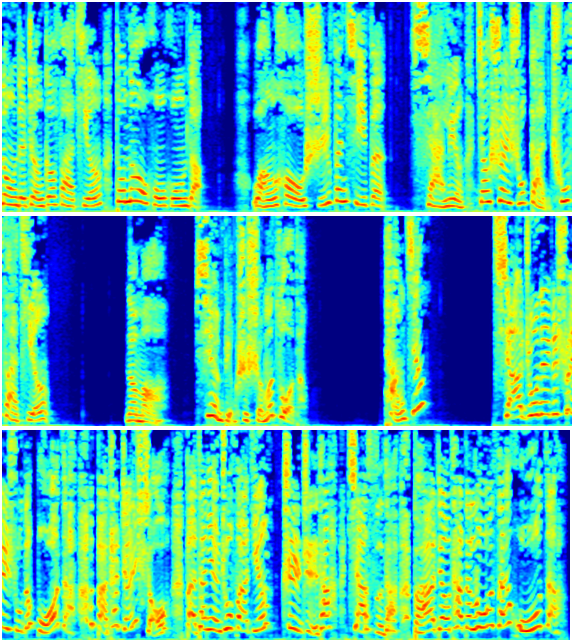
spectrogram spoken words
弄得整个法庭都闹哄哄的。王后十分气愤，下令将睡鼠赶出法庭。那么，馅饼是什么做的？长江。掐住那个睡鼠的脖子，把他斩首，把他撵出法庭，制止他，掐死他，拔掉他的络腮胡子。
